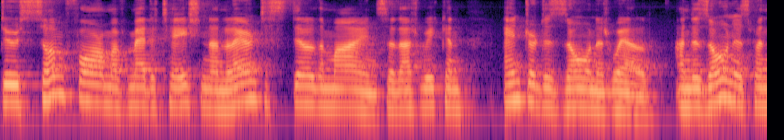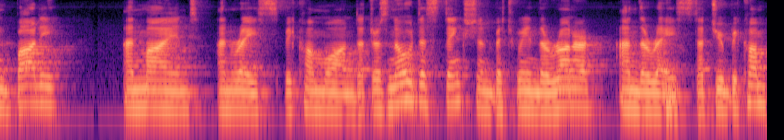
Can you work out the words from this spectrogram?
do some form of meditation and learn to still the mind so that we can enter the zone at will. And the zone is when body and mind and race become one, that there's no distinction between the runner and the race, that you become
